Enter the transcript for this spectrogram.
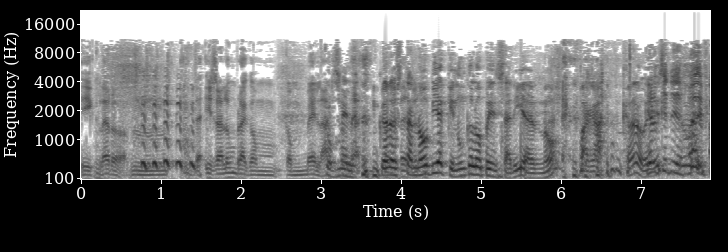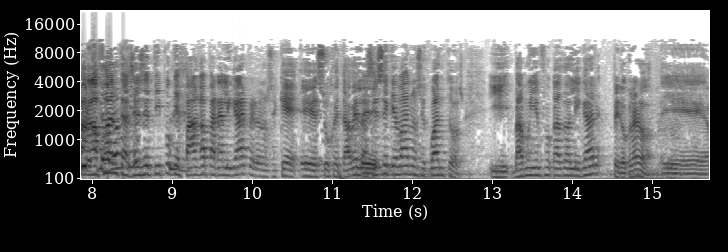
Y claro, mm, y se alumbra con, con velas. Claro, esta novia que nunca lo pensarías, ¿no? Pagar, claro, Claro es- que te joder, pagafantas, ese tipo que paga para ligar, pero no sé qué, eh, sujetabelas, Sí. ese que va no sé cuántos. Y va muy enfocado a ligar, pero claro, eh,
